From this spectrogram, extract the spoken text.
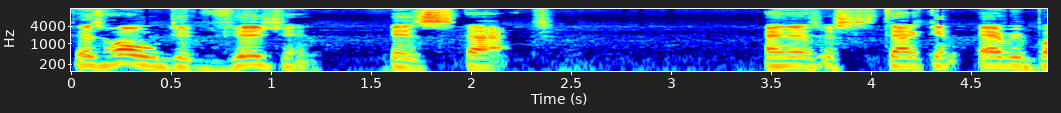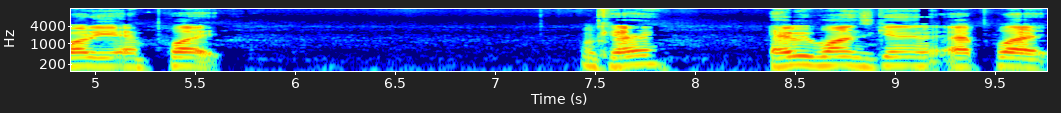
This whole division is stacked. And it's just stacking everybody at play. Okay? Everyone's getting at play.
